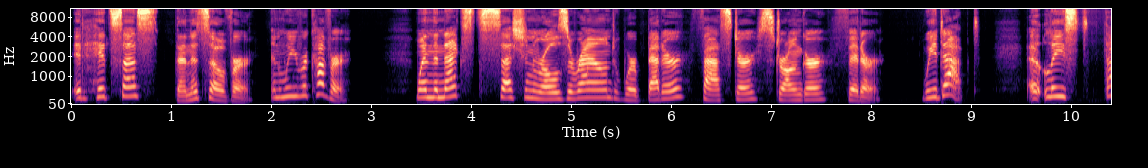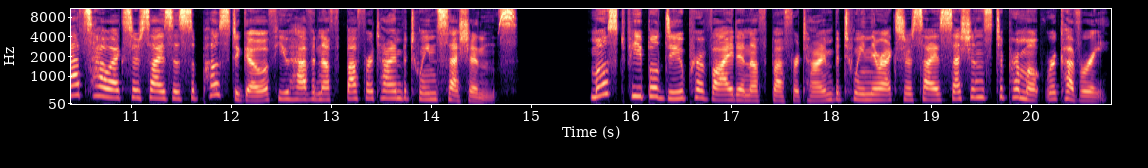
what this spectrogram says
It hits us, then it's over, and we recover. When the next session rolls around, we're better, faster, stronger, fitter. We adapt. At least, that's how exercise is supposed to go if you have enough buffer time between sessions. Most people do provide enough buffer time between their exercise sessions to promote recovery.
